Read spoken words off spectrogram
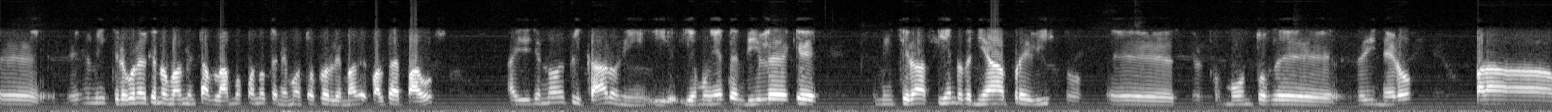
es el ministerio con el que normalmente hablamos cuando tenemos estos problemas de falta de pagos. Ahí ellos nos explicaron y, es muy entendible que el Ministerio de Hacienda tenía previsto eh, ciertos montos de, dinero para,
